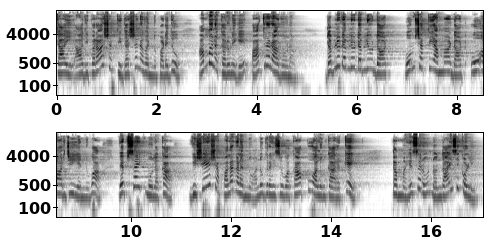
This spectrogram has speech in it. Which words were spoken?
ತಾಯಿ ಆದಿಪರಾಶಕ್ತಿ ದರ್ಶನವನ್ನು ಪಡೆದು ಅಮ್ಮನ ಕರುಣೆಗೆ ಪಾತ್ರರಾಗೋಣ. W W W dot Om Amma dot O R G ಎನ್ನುವ ವೆಬ್ಸೈಟ್ ಮೂಲಕ ವಿಶೇಷ ಫಲಗಳನ್ನು ಅನುಗ್ರಹಿಸುವ ಕಾಪು ಅಲಂಕಾರಕ್ಕೆ ತಮ್ಮ ಹೆಸರು ನೋಂದಾಯಿಸಿಕೊಳ್ಳಿ.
